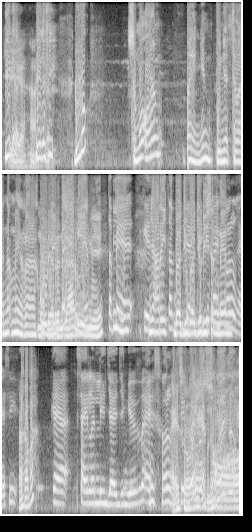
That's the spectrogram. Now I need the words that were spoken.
Iya enggak? Iya, ha, Iya enggak sih? Dulu semua orang pengen punya celana merah kuning Modern darling ya. Tapi Iya. kayak- nyari baju-baju di gitu Senen. asshole nggak sih? Apa? Kayak silently judging gitu tuh asshole nggak sih? Asshole, tuh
